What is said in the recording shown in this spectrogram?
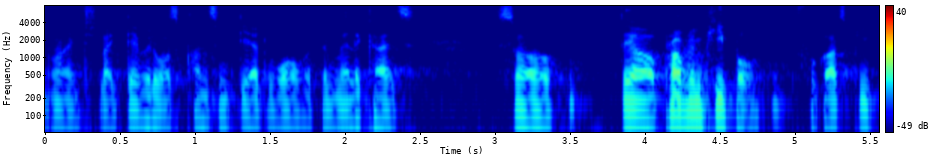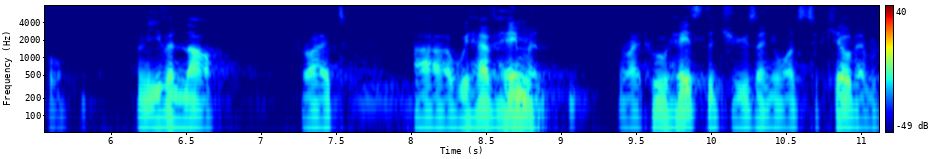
right? Like David was constantly at war with the Amalekites, so they are problem people for God's people, and even now, right? Uh, we have Haman, right, who hates the Jews and he wants to kill them,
